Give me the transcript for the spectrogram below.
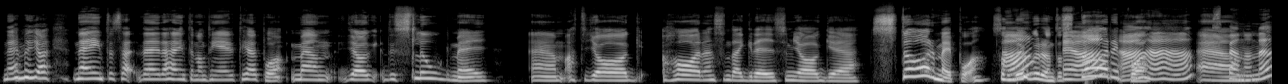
nej, men jag, nej, inte så, nej, det här är inte någonting jag är irriterad på. Men jag, det slog mig ehm, att jag har en sån där grej som jag eh, stör mig på. Som du går runt och stör dig på. Ja, ja. Ehm, Spännande.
